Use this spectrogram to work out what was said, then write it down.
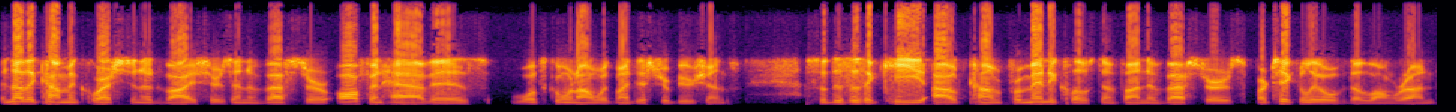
Another common question advisors and investors often have is, what's going on with my distributions? So this is a key outcome for many closed-end fund investors, particularly over the long run.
